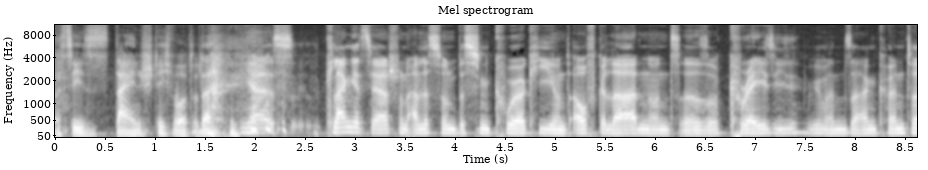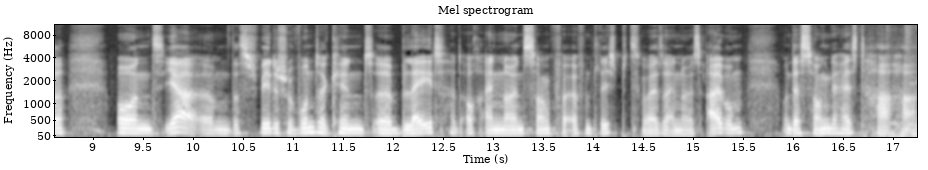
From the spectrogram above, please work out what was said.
Basti, ist dein Stichwort, oder? Ja, es klang jetzt ja schon alles so ein bisschen quirky und aufgeladen und äh, so crazy, wie man sagen könnte. Und ja, ähm, das schwedische Wunderkind äh, Blade hat auch einen neuen Song veröffentlicht, beziehungsweise ein neues Album. Und der Song, der heißt Haha.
